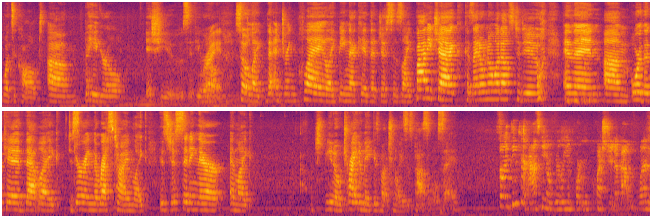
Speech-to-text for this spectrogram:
what's it called um, behavioral issues if you will Right. so like the entering play like being that kid that just is like body check because i don't know what else to do and then um, or the kid that like Just- during the rest time like is just sitting there and like you know, trying to make as much noise as possible, say. So I think you're asking a really important question about whether,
